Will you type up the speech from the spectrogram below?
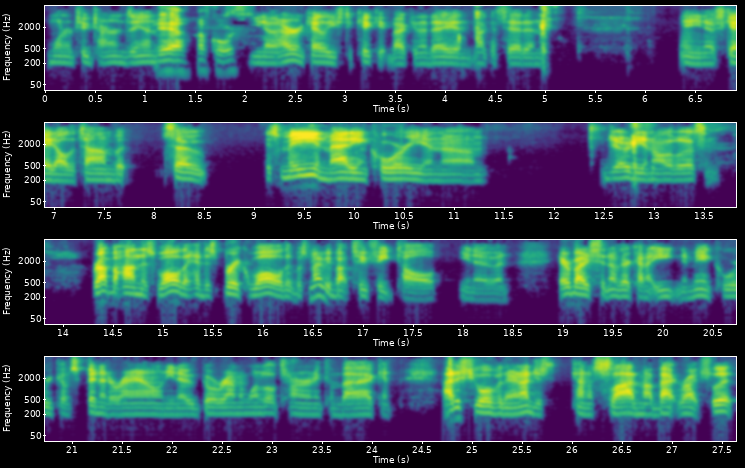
one or two turns in. Yeah, of course. You know, her and Kayla used to kick it back in the day, and like I said, and and you know, skate all the time. But so it's me and Maddie and Corey and um, Jody and all of us, and right behind this wall, they had this brick wall that was maybe about two feet tall. You know, and everybody's sitting over there kind of eating, and me and Corey come spinning around. You know, go around the one little turn and come back, and I just go over there and I just kind of slide my back right foot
